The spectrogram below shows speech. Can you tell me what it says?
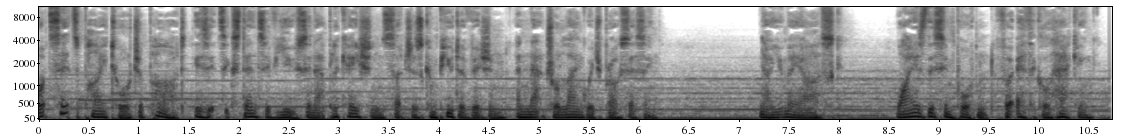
What sets PyTorch apart is its extensive use in applications such as computer vision and natural language processing. Now you may ask, why is this important for ethical hacking?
